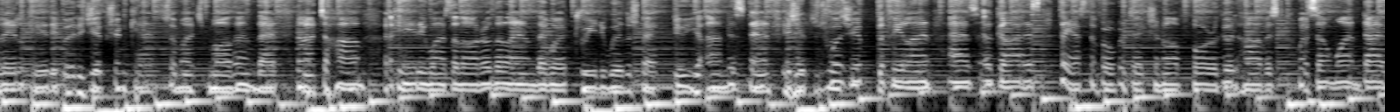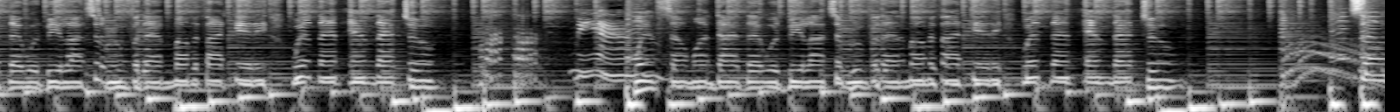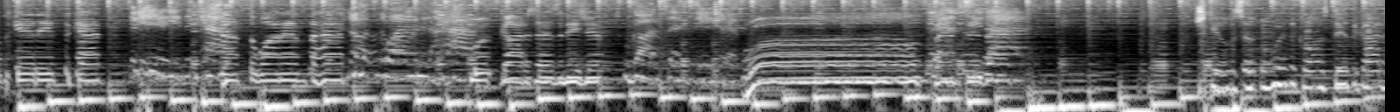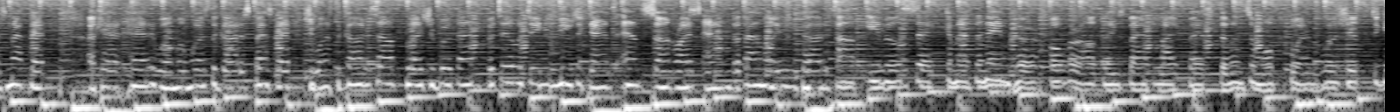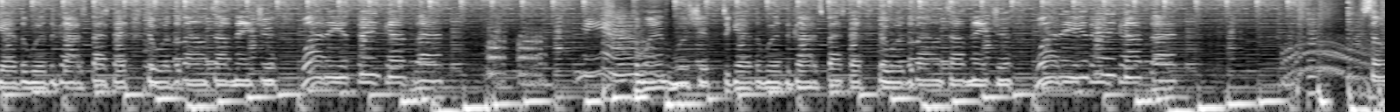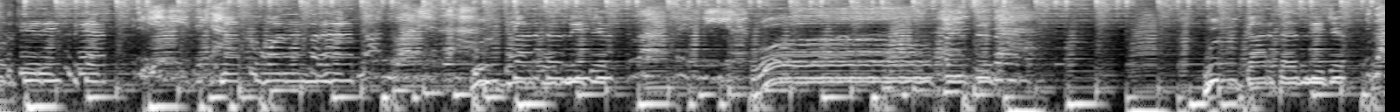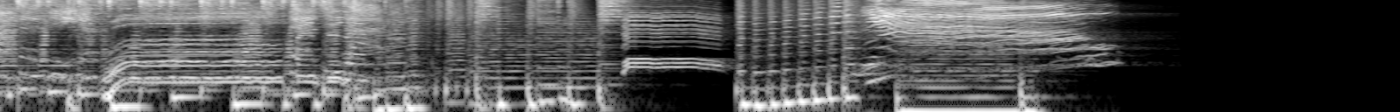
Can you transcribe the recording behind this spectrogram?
little kitty, but Egyptian cat, so much more than that. Not to harm, a kitty was the lord of the land. They were treated with respect, do you understand? Egyptians worshipped the feline as a goddess. They asked them for protection or for a good harvest. When someone died, there would be lots of room for their mummified kitty with them in that tomb. When someone died, there would be lots of room for their mummified kitty with them in that tomb. Egypt. God save Egypt. Whoa, fancy that. She killed a serpent with her claws, did the goddess Mafdet? A cat-headed woman was the goddess Bastet. She was the goddess of pleasure, birth, and fertility, music, dance, and sunrise, and the family. Goddess of evil, Sekhmet the named her over all things bad, like pestilence and war. When worshipped together with the goddess Bastet, they were the balance of nature. What do you think? got that. So the kitty's the cat. The. Not the one in the hat. Not the one in the hat. Got the ninja? Whoa.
